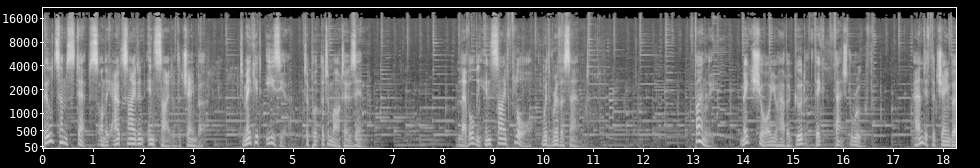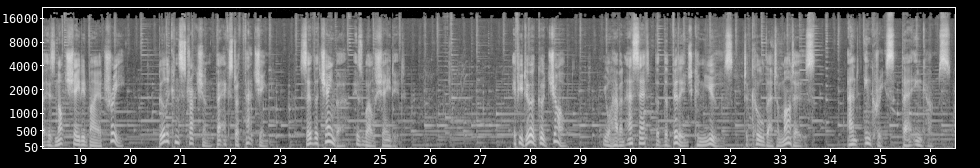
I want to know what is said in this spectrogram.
Build some steps on the outside and inside of the chamber to make it easier to put the tomatoes in. Level the inside floor with river sand. Finally, make sure you have a good thick thatched roof. And if the chamber is not shaded by a tree, build a construction for extra thatching so the chamber is well shaded. If you do a good job, you'll have an asset that the village can use to cool their tomatoes and increase their incomes.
